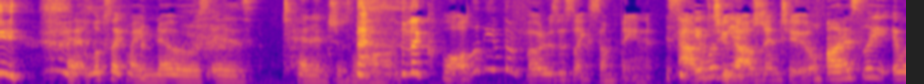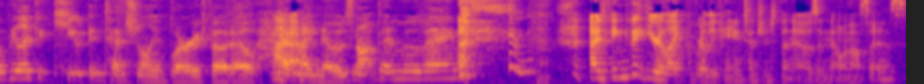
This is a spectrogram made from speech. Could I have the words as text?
and it looks like my nose is 10 inches long. the quality of the photos is like something See, out of would be a- 2002. Honestly, it would be like a cute, intentionally blurry photo had Yeah. my nose not been moving. I think that you're like really paying attention to the nose and no one else is.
